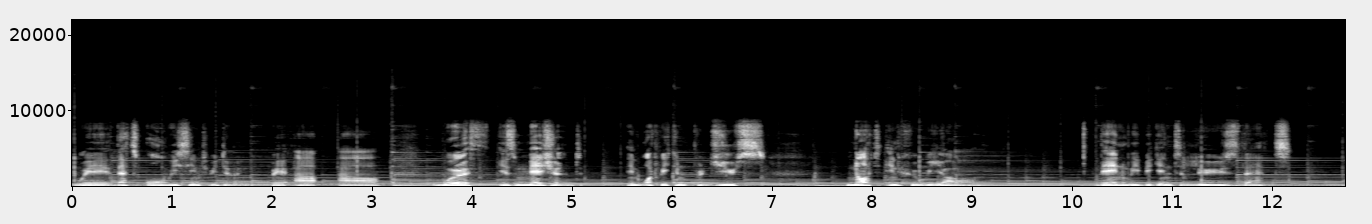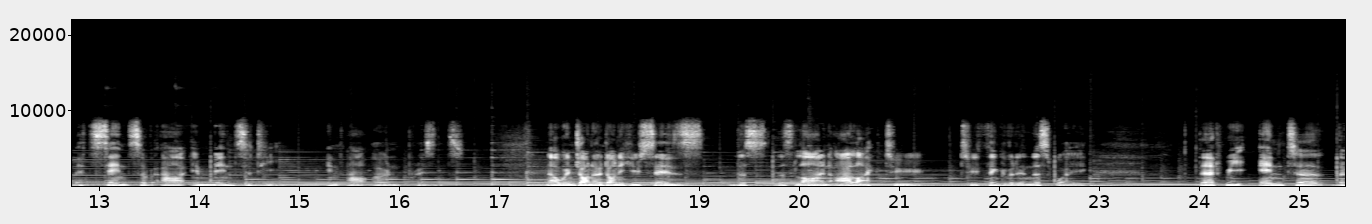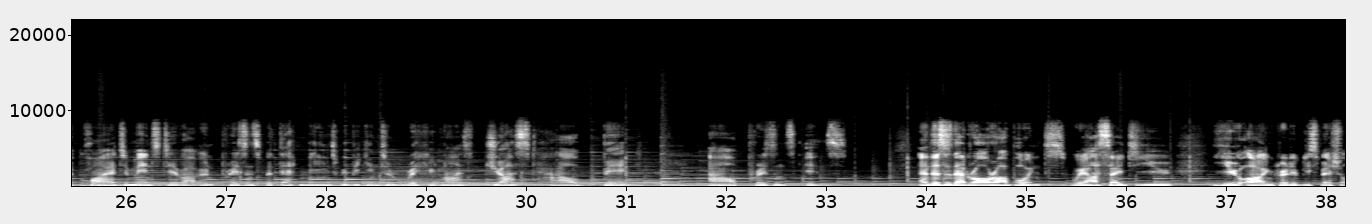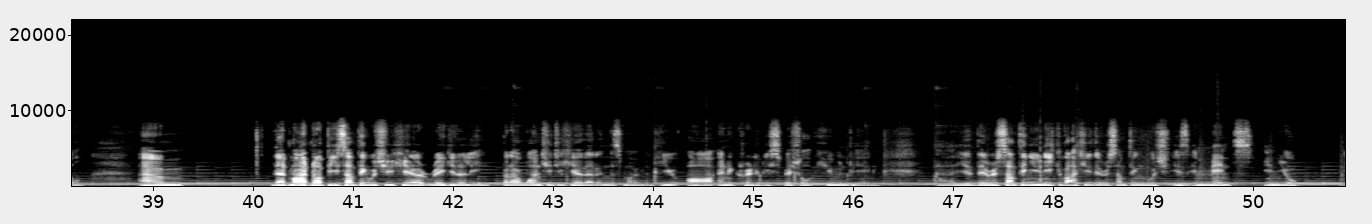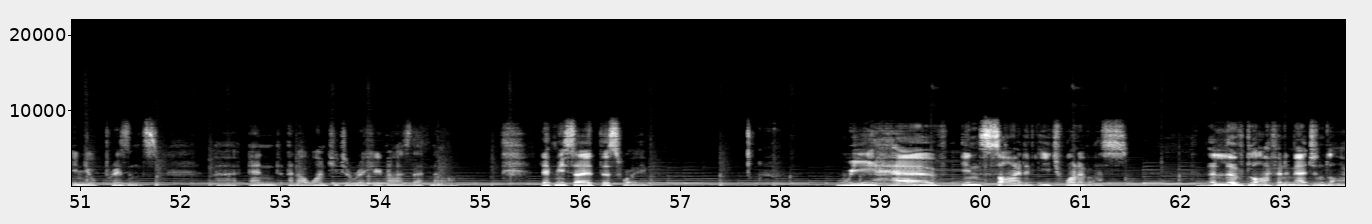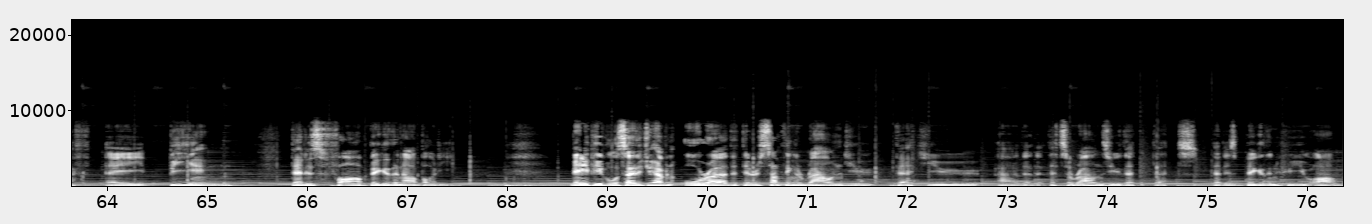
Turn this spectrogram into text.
where that's all we seem to be doing where our our worth is measured in what we can produce, not in who we are, then we begin to lose that, that sense of our immensity in our own presence. Now, when John O'Donohue says this, this line, I like to, to think of it in this way that we enter the quiet immensity of our own presence, but that means we begin to recognize just how big our presence is And this is that rah rah point where I say to you, you are incredibly special. Um, that might not be something which you hear regularly, but I want you to hear that in this moment. You are an incredibly special human being. Uh, you, there is something unique about you. There is something which is immense in your in your presence, uh, and and I want you to recognize that now. Let me say it this way: We have inside of each one of us a lived life, an imagined life, a being that is far bigger than our body. Many people will say that you have an aura, that there is something around you that you uh, that, that surrounds you that that that is bigger than who you are.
